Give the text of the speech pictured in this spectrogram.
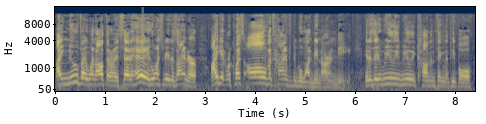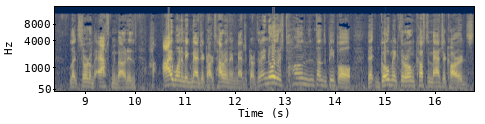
I knew if I went out there and I said, "Hey, who wants to be a designer?" I get requests all the time for people who want to be an R and D. It is a really, really common thing that people like sort of ask me about is I want to make magic cards. How do I make magic cards? And I know there's tons and tons of people that go make their own custom magic cards.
